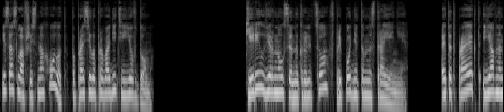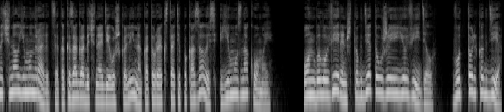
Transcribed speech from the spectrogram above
и, сославшись на холод, попросила проводить ее в дом. Кирилл вернулся на крыльцо в приподнятом настроении. Этот проект явно начинал ему нравиться, как и загадочная девушка Лина, которая, кстати, показалась ему знакомой. Он был уверен, что где-то уже ее видел. Вот только где?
